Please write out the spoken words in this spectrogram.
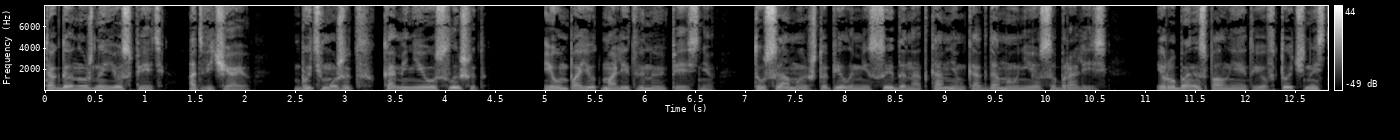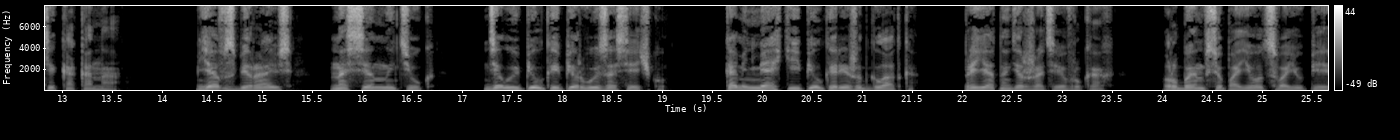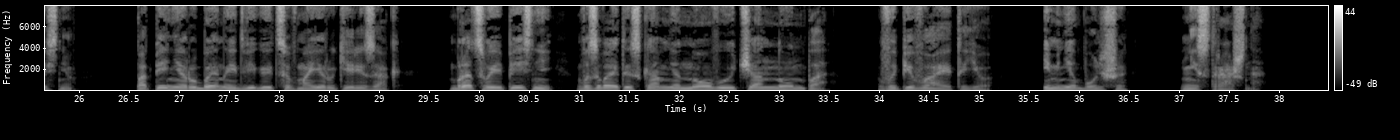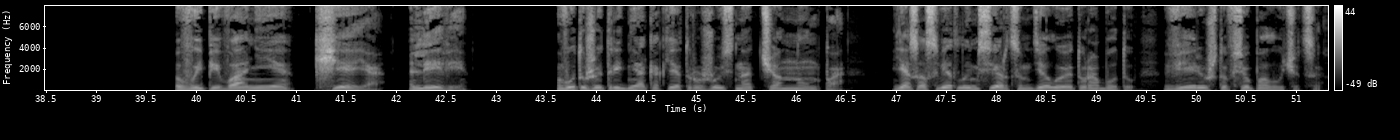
«Тогда нужно ее спеть», — отвечаю. «Быть может, камень ее услышит». И он поет молитвенную песню. Ту самую, что пела Мисыда над камнем, когда мы у нее собрались. И Рубен исполняет ее в точности, как она. Я взбираюсь на сенный тюк, делаю пилкой первую засечку. Камень мягкий, и пилка режет гладко. Приятно держать ее в руках. Рубен все поет свою песню. Под пение Рубена и двигается в моей руке резак. Брат своей песней вызывает из камня новую чаннунпа, выпивает ее, и мне больше не страшно. Выпивание Кхея, Леви. Вот уже три дня, как я тружусь над чаннунпа — я со светлым сердцем делаю эту работу, верю, что все получится.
